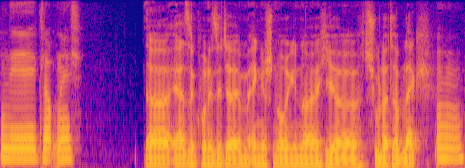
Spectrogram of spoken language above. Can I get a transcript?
Nee, glaub nicht. Äh, er synchronisiert ja im englischen Original hier Schulleiter Black. Mhm.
